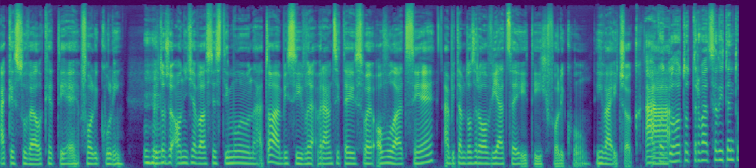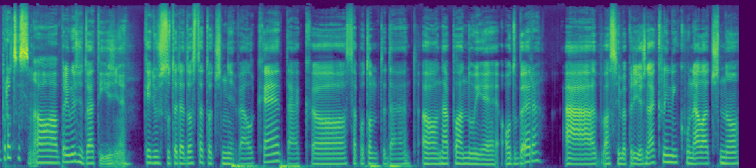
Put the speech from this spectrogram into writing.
aké sú veľké tie folikuly. Mm-hmm. Pretože oni ťa vlastne stimulujú na to, aby si v rámci tej svojej ovulácie, aby tam dozrelo viacej tých folikul, tých vajíčok. A ako dlho to trvá celý tento proces? O, približne dva týždne. Keď už sú teda dostatočne veľké, tak o, sa potom teda o, naplánuje odber a vlastne iba prídeš na kliniku, na lačno.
